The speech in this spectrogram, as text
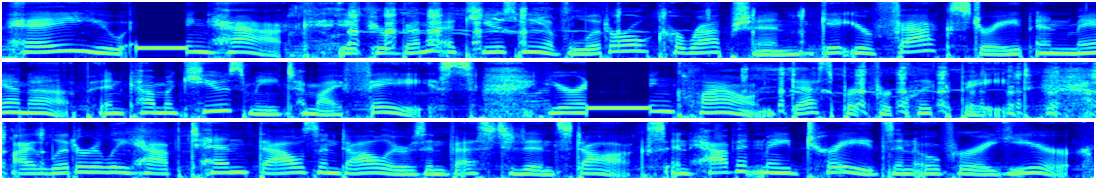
Hey, you f***ing hack. If you're gonna accuse me of literal corruption, get your facts straight and man up and come accuse me to my face. You're an f***ing clown desperate for clickbait. I literally have $10,000 invested in stocks and haven't made trades in over a year.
